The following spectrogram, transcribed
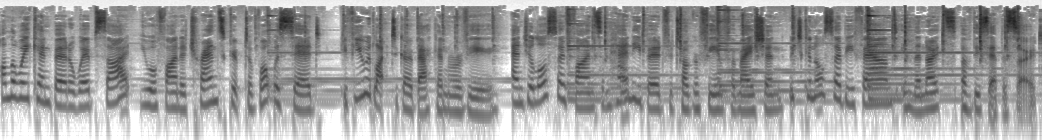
On the Weekend Birder website, you will find a transcript of what was said if you would like to go back and review. And you'll also find some handy bird photography information, which can also be found in the notes of this episode.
